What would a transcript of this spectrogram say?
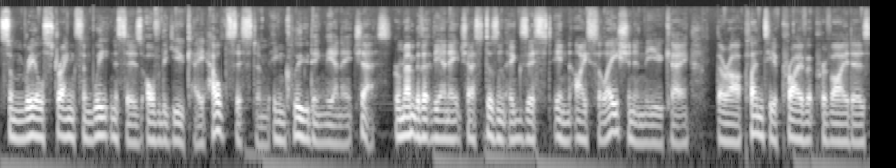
some real strengths and weaknesses of the UK health system, including the NHS. Remember that the NHS doesn't exist in isolation in the UK. There are plenty of private providers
